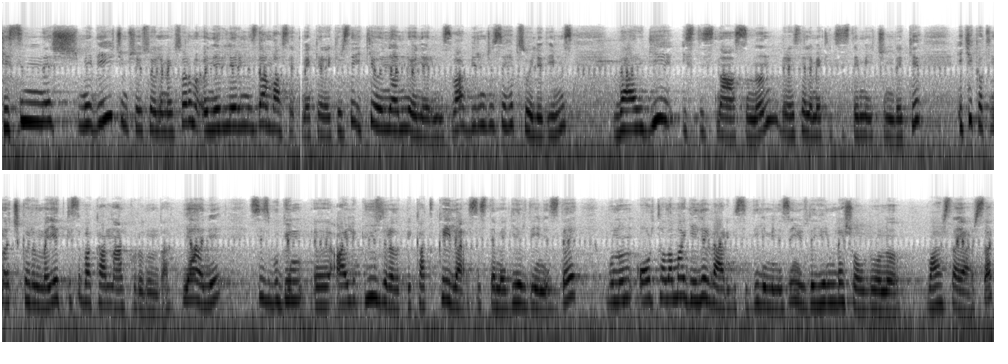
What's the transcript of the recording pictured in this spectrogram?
kesinleşmediği için bir şey söylemek zor ama önerilerimizden bahsetmek gerekirse iki önemli önerimiz var. Birincisi hep söylediğimiz vergi istisnasının bireysel emeklilik sistemi içindeki iki katına çıkarılma yetkisi Bakanlar Kurulu'nda. Yani siz bugün e, aylık 100 liralık bir katkıyla sisteme girdiğinizde bunun ortalama gelir vergisi diliminizin %25 olduğunu varsayarsak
